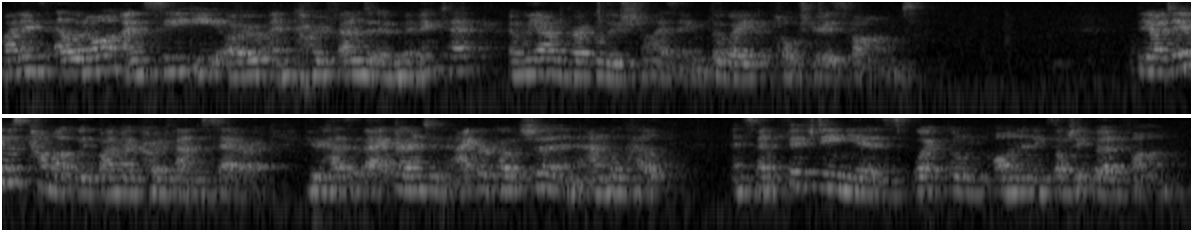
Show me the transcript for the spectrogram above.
My name's Eleanor. I'm CEO and co-founder of MIMICTEC, and we are revolutionising the way that poultry is farmed. The idea was come up with by my co-founder Sarah, who has a background in agriculture and animal health, and spent 15 years working on an exotic bird farm.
